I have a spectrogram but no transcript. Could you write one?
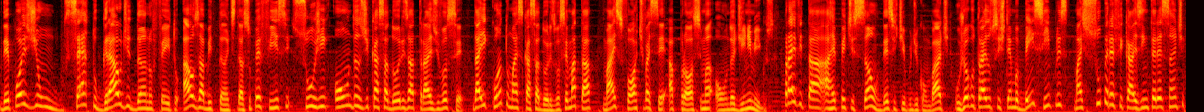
Depois de um certo grau de dano feito aos habitantes da superfície, surgem ondas de caçadores atrás de você. Daí, quanto mais caçadores você matar, mais forte vai ser a próxima onda de inimigos. Para evitar a repetição desse tipo de combate, o jogo traz um sistema bem simples, mas super eficaz e interessante,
